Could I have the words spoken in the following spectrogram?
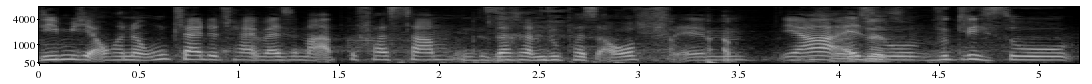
die mich auch in der Umkleide teilweise mal abgefasst haben und gesagt haben, du pass auf. Ähm, ja, also wirklich so,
